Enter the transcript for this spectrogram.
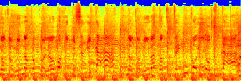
望みの心を引き裂いた。望みは突然恋をした。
